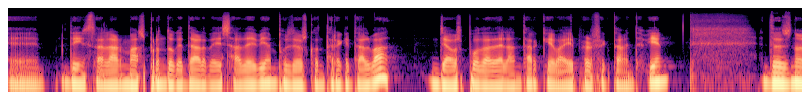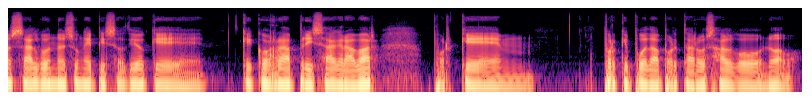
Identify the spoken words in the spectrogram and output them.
eh, de instalar más pronto que tarde esa Debian, pues ya os contaré qué tal va. Ya os puedo adelantar que va a ir perfectamente bien. Entonces no es algo, no es un episodio que, que corra prisa a grabar porque, porque puedo aportaros algo nuevo.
